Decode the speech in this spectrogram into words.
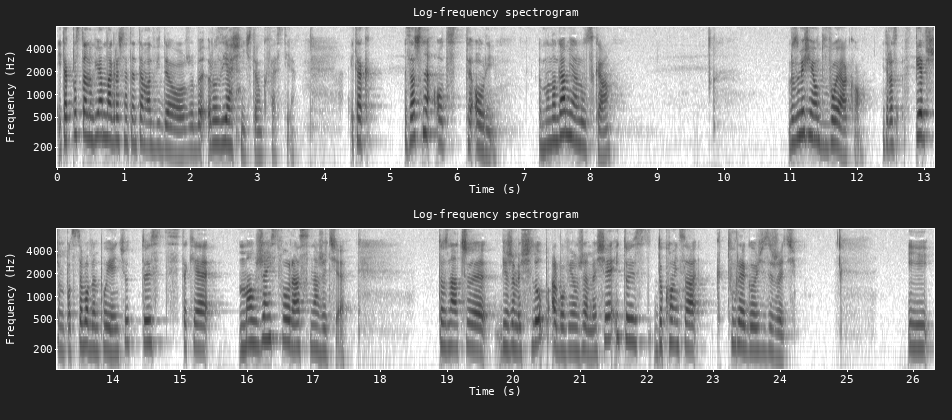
I tak postanowiłam nagrać na ten temat wideo, żeby rozjaśnić tę kwestię. I tak zacznę od teorii. Monogamia ludzka rozumie się ją dwojako. I teraz w pierwszym podstawowym pojęciu to jest takie małżeństwo raz na życie. To znaczy bierzemy ślub albo wiążemy się i to jest do końca któregoś z żyć. I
